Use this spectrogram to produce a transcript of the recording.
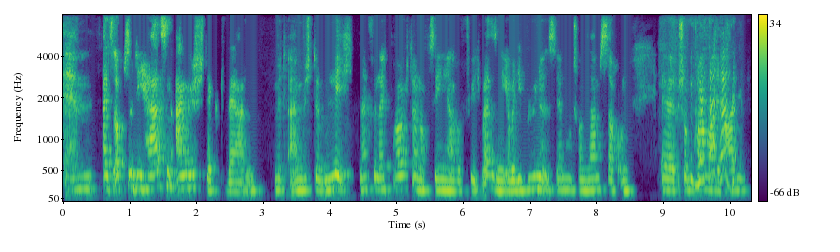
ähm, als ob so die Herzen angesteckt werden mit einem bestimmten Licht. Ne? Vielleicht brauche ich da noch zehn Jahre für, ich weiß es nicht. Aber die Bühne ist ja nun schon Samstag und äh, schon ein paar Mal da gewesen.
